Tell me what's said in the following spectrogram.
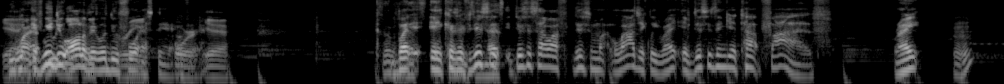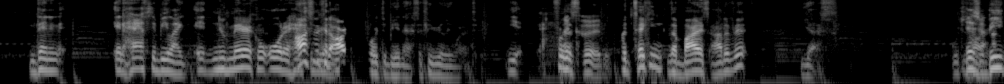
yeah, might- if we do all of it, we'll do four three, S there. Four, Okay. yeah. 'Cause that was- But because if gets this is nasty. this is how I this is my, logically right. If this is in your top five, right, Mhm. Then it, it has to be like it numerical order. Has to Austen be could like- argue for it to be an S if he really wanted to. Yeah. For I this, could. but taking the bias out of it, yes. Which is It's. B.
